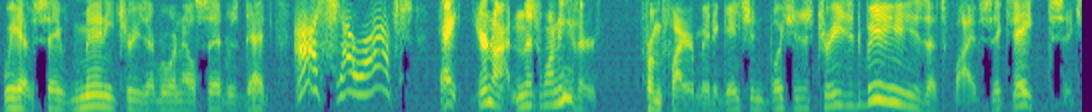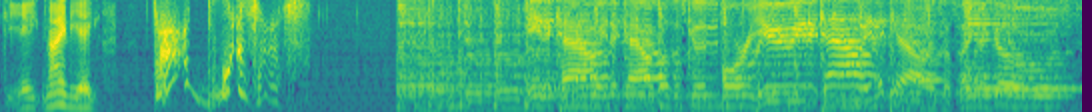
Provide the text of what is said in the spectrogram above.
We have saved many trees everyone else said was dead. Ah, show offs! Hey, you're not in this one either. From fire mitigation, bushes, trees to bees, that's 568 6898. God bless us! A cow, eat a cow, cause it's good for you. Eat a cow, eat a cow, it's a thing that goes.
